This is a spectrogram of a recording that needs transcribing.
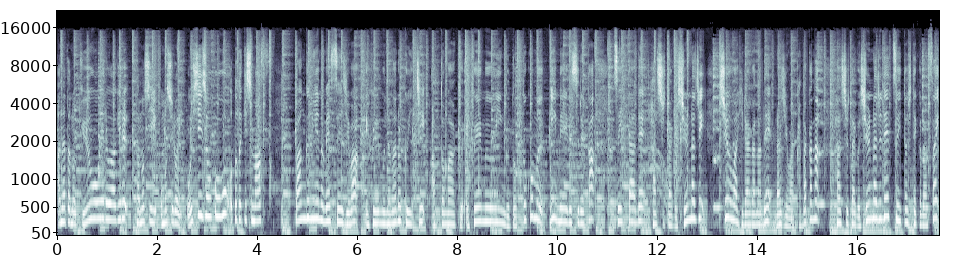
あなたの QOL を上げる楽しい面白い美味しい情報をお届けします。ト番組へのメッセージは fm761 アットマーク fmwing.com にメールするかツイッターでハッシュタグ旬ラジ旬はひらがなでラジはカタカナハッシュタグ旬ラジでツイートしてください。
